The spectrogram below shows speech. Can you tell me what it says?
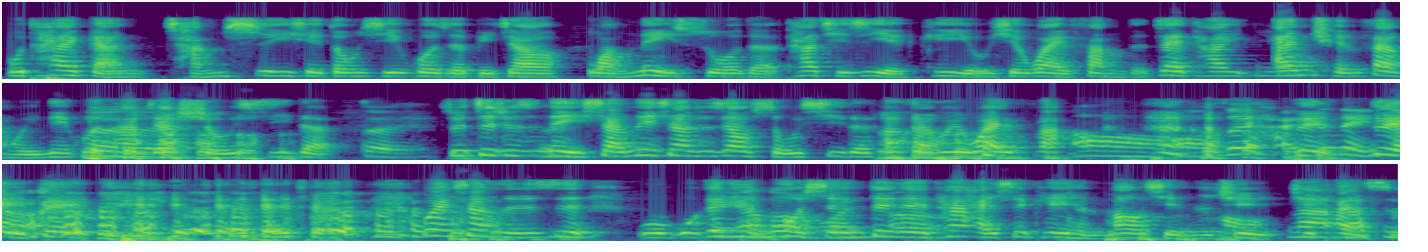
不太敢尝试一些东西，或者比较往内缩的。他其实也可以有一些外放的，在他安全范围内，或者他比较熟悉的。对，所以这就是内向，内向就是要熟悉的，他才会外放。哦哦，所以还是内向。对对对对对对，外向的人是我我跟你很陌生，对对，他还是可以很冒险的去去探索。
